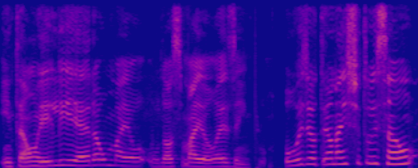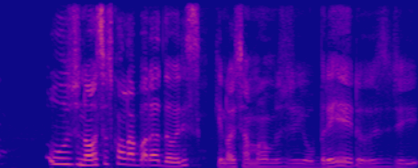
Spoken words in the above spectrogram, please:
Então, ele era o, maior, o nosso maior exemplo. Hoje eu tenho na instituição os nossos colaboradores, que nós chamamos de obreiros, de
